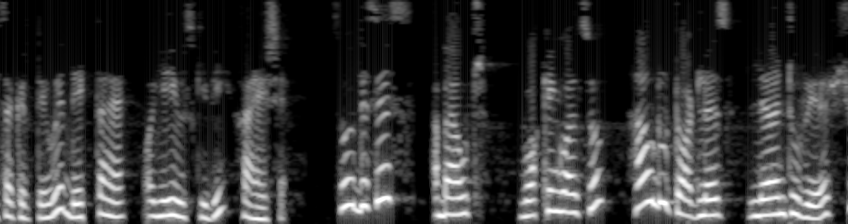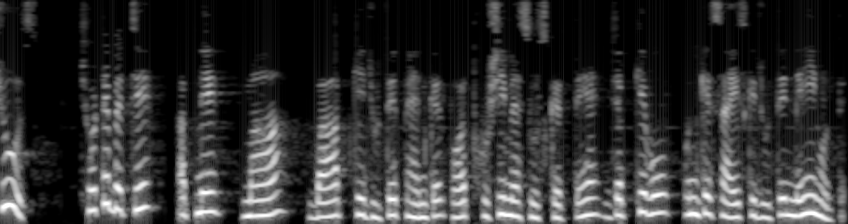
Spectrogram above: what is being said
ایسا کرتے ہوئے دیکھتا ہے اور یہی اس کی بھی خواہش ہے so this is about walking also how do toddler learn to wear shoes چھوٹے بچے اپنے ماں باپ کے جوتے پہن کر بہت خوشی محسوس کرتے ہیں جبکہ وہ ان کے سائز کے جوتے نہیں ہوتے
